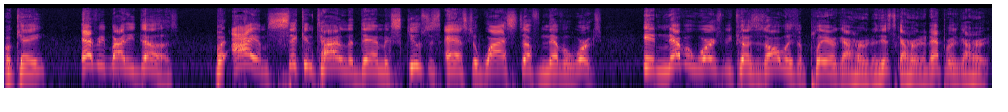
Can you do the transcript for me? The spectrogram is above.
Okay? Everybody does. But I am sick and tired of the damn excuses as to why stuff never works. It never works because there's always a player got hurt, or this got hurt, or that person got hurt.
